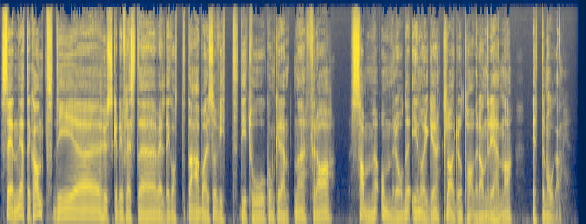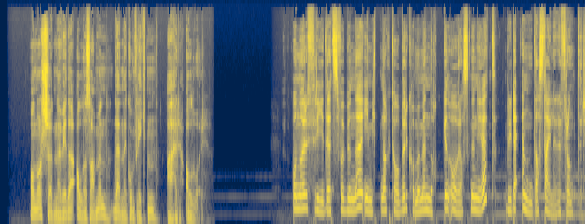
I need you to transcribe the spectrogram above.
Scenen i etterkant de eh, husker de fleste veldig godt, det er bare så vidt de to konkurrentene fra samme område i Norge klarer å ta hverandre i henda etter målgang. Og nå skjønner vi det alle sammen, denne konflikten er alvor. Og når Friidrettsforbundet i midten av oktober kommer med nok en overraskende nyhet, blir det enda steilere fronter.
